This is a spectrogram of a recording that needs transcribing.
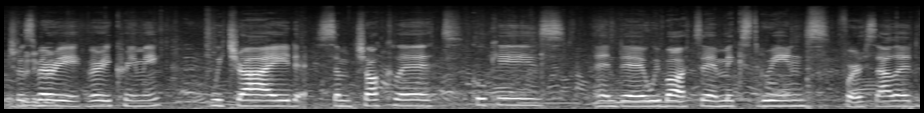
which was very, very creamy. We tried some chocolate cookies and uh, we bought uh, mixed greens for a salad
